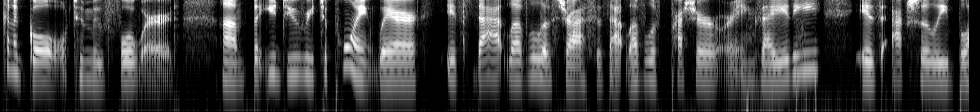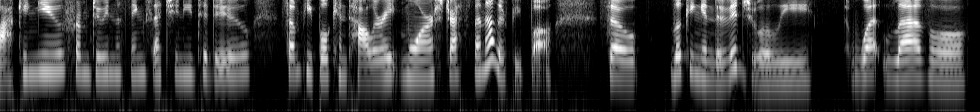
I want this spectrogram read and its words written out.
kind of goal to move forward. Um, but you do reach a point where if that level of stress, if that level of pressure or anxiety is actually blocking you from doing the things that you need to do, some people can tolerate more stress than other people. So looking individually, what level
